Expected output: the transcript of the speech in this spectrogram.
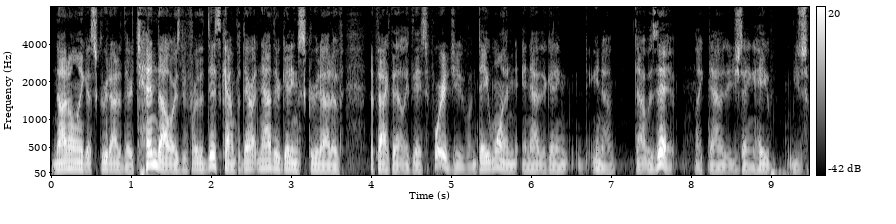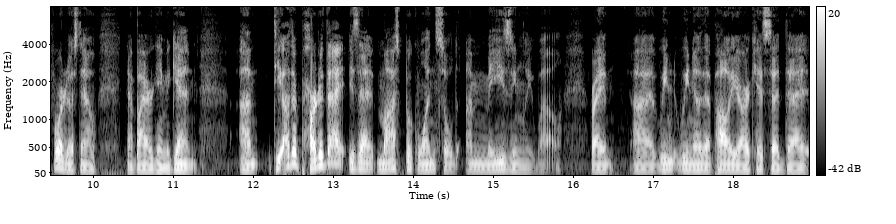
not only got screwed out of their ten dollars before the discount, but they're now they're getting screwed out of the fact that like they supported you on day one, and now they're getting you know that was it. Like now you're saying, hey, you supported us now, now buy our game again. Um, the other part of that is that Moss Book One sold amazingly well, right? Uh, we we know that Polyarc has said that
